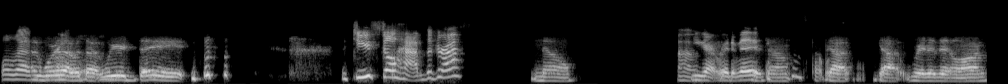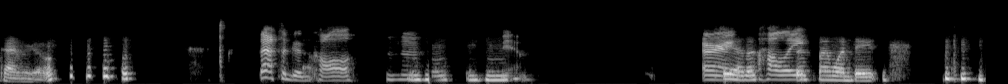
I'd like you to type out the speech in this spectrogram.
Well, that's I a wore that with that weird date. Do you still have the dress? no, Oh. you got rid of I it. don't. Got got rid of it a long time ago. That's a good call. Mhm. hmm hmm Yeah. All right, yeah, that's- Holly. That's my one date.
